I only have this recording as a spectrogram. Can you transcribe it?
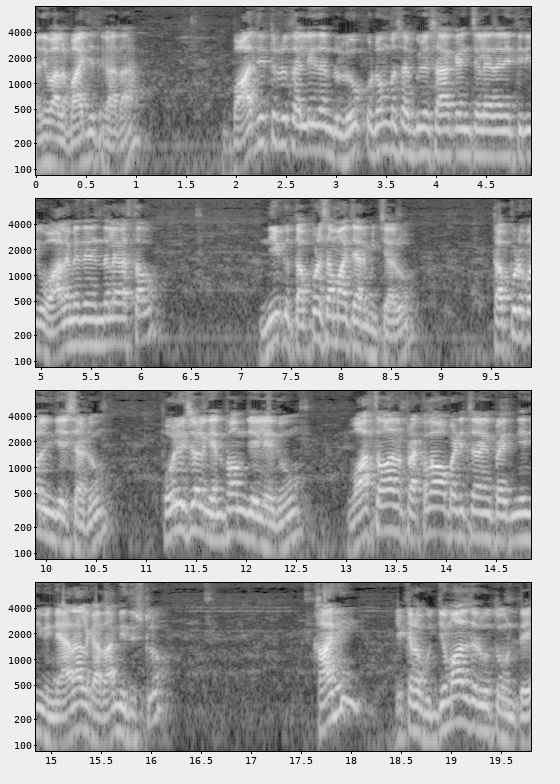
అది వాళ్ళ బాధ్యత కాదా? బాధితుడు తల్లిదండ్రులు కుటుంబ సభ్యులు సహకరించలేదని తిరిగి వాళ్ళ మీద నిందలు వేస్తావు? నీకు తప్పుడు సమాచారం ఇచ్చారు. తప్పుడు పనులు చేశాడు. పోలీసు వాళ్ళకి ఇన్ఫామ్ చేయలేదు. వాస్తవాలను ప్రక్కదోవ పట్టించడానికి ప్రయత్నం ఇవి నేరాలు కదా మీ దృష్టిలో? కానీ ఇక్కడ ఉద్యమాలు జరుగుతూ ఉంటే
